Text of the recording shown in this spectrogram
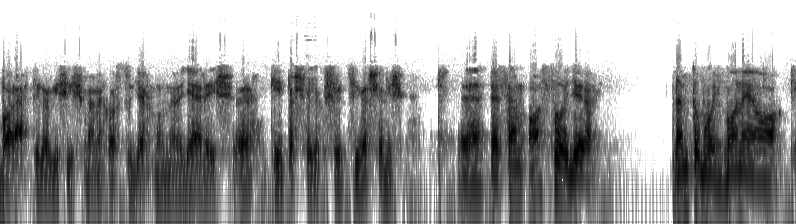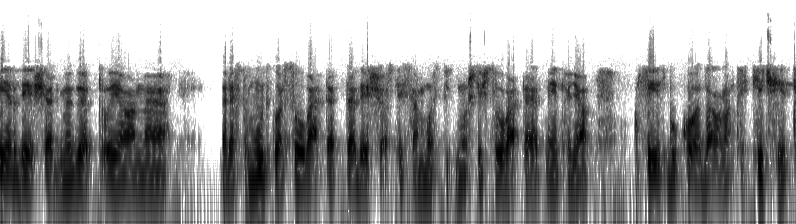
barátilag is ismernek, azt tudják mondani, hogy erre is eh, képes vagyok, sőt szívesen is eh, teszem. Azt, hogy nem tudom, hogy van-e a kérdésed mögött olyan mert ezt a múltkor szóvá tetted, és azt hiszem most, most is szóvá tehetnéd, hogy a, a Facebook oldalamat egy kicsit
